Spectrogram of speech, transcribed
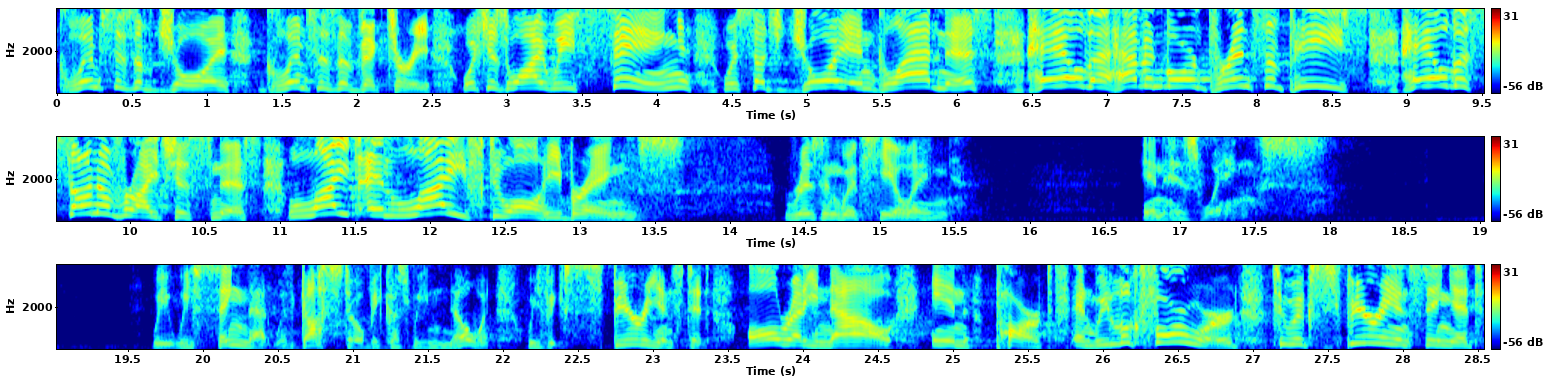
glimpses of joy, glimpses of victory, which is why we sing with such joy and gladness Hail the heaven born Prince of Peace! Hail the Sun of Righteousness! Light and life to all he brings wings, risen with healing in his wings. We, we sing that with gusto because we know it. We've experienced it already now in part, and we look forward to experiencing it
